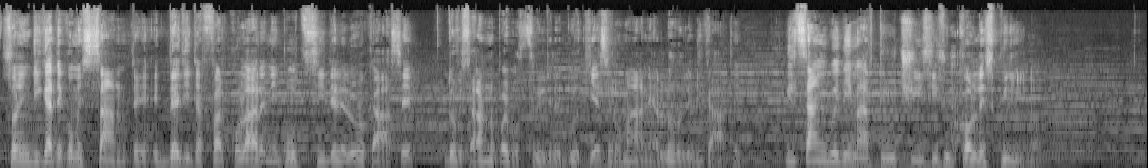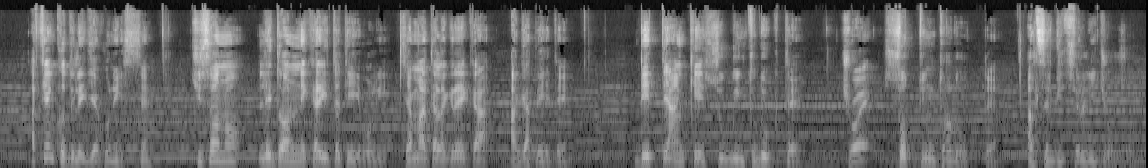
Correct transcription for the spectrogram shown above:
Sono indicate come sante e dedite a far colare nei pozzi delle loro case, dove saranno poi costruite le due chiese romane a loro dedicate, il sangue dei martiri uccisi sul colle Esquilino. A fianco delle diaconesse ci sono le donne caritatevoli, chiamate alla greca agapete, dette anche subintroducte, cioè sottointrodotte, al servizio religioso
